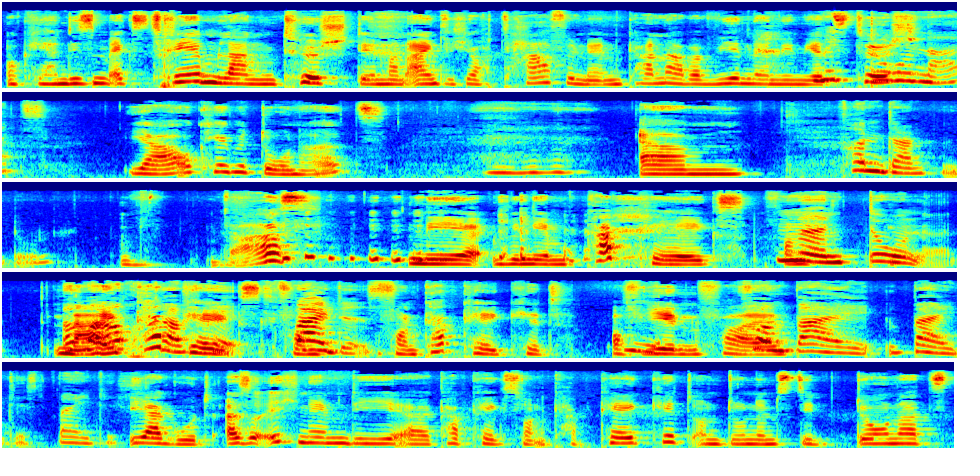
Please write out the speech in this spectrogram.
Okay, an diesem extrem langen Tisch, den man eigentlich auch Tafel nennen kann, aber wir nennen ihn jetzt Mit Tisch. Donuts. Ja, okay, mit Donuts. ähm, Von Dunkin' Donuts. was? nee, wir nehmen Cupcakes. Von, Nein, Donut. Aber nein, auch Cupcakes. Von, Beides. Von Cupcake Kit. Auf jeden Fall. Von bei, beides, beides. Ja, gut. Also ich nehme die äh, Cupcakes von Cupcake Kit und du nimmst die Donuts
